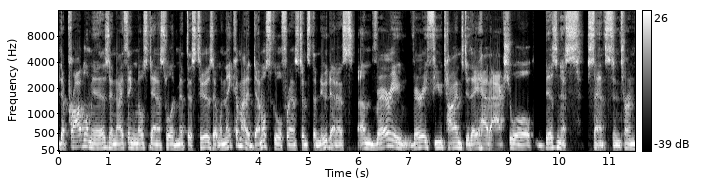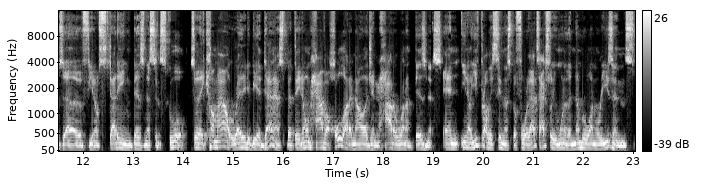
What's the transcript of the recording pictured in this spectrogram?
the problem is, and I think most dentists will admit this too, is that when they come out of dental school, for instance, the new dentists, um, very, very few times do they have actual business sense in terms of, you know, studying business in school. So they come out ready to be a dentist, but they don't have a whole lot of knowledge in how to run a business. And, you know, you've probably seen this before. That's actually one of the number one reasons,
